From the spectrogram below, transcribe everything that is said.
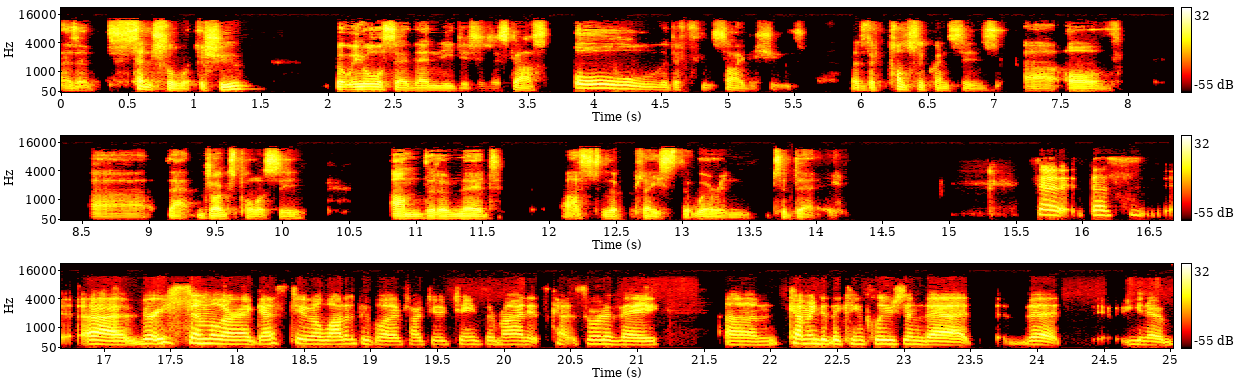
as a central issue. But we also then needed to discuss all the different side issues as the consequences uh, of uh, that drugs policy um, that have led us to the place that we're in today. So that's uh, very similar, I guess, to a lot of the people that I've talked to have changed their mind. It's kind of sort of a um, coming to the conclusion that that you know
